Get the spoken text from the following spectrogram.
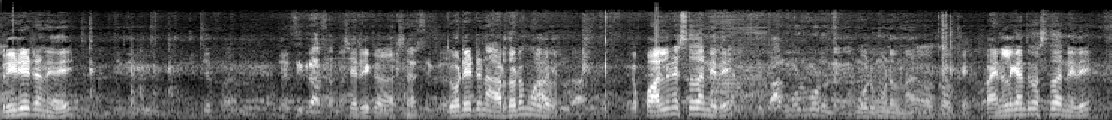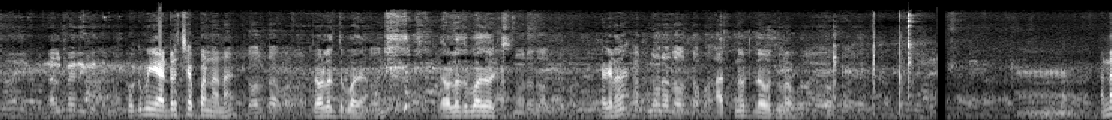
బ్రీడేట్ అనేది ఇది? జెర్సీ క్రాస్ అన్న. అని ఆడదోడ మూడో ఇక పాలన ఇస్తుంది అండి ఇది? పాలు మూడు మూడు ఉందా ఓకే ఓకే. ఫైనల్గా ఎంతకు వస్తుంది అండి ఇది? ఓకే మీ అడ్రస్ చెప్పండి అన్న. దౌలతాబాద్. దౌలతాబాద్. దౌలతాబాద్. వచ్చి. ఎక్కడ? అత్నూరు ఓకే. అన్న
